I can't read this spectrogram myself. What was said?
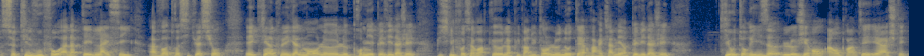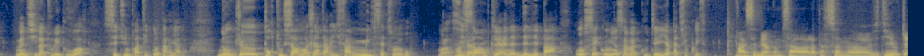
ce qu'il vous faut, adapter l'ASCI à votre situation et qui inclut également le, le premier PV d'AG, puisqu'il faut savoir que la plupart du temps, le notaire va réclamer un PV d'AG qui autorise le gérant à emprunter et à acheter. Même s'il a tous les pouvoirs, c'est une pratique notariale. Donc euh, pour tout ça, moi j'ai un tarif à 1700 euros. Voilà, c'est simple, clair et net dès le départ. On sait combien ça va coûter, il n'y a pas de surprise. Ouais, c'est bien comme ça, la personne euh, se dit ok,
